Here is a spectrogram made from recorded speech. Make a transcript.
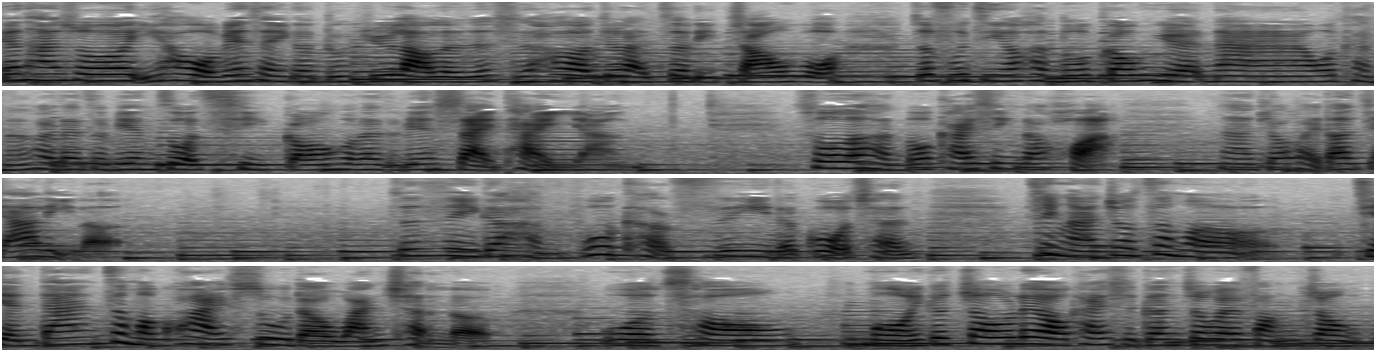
跟她说以后我变成一个独居老人的时候就来这里找我。这附近有很多公园呐，我可能会在这边做气功或在这边晒太阳。说了很多开心的话，那就回到家里了。一个很不可思议的过程，竟然就这么简单、这么快速的完成了。我从某一个周六开始跟这位房仲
